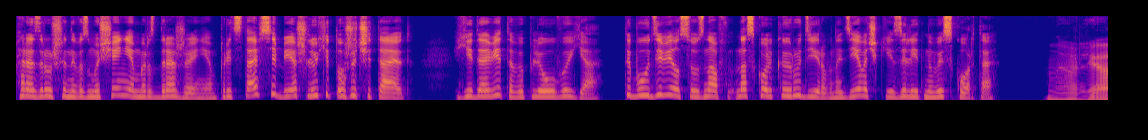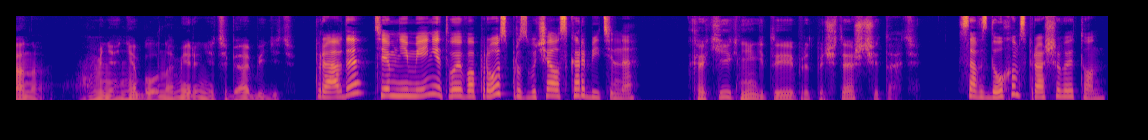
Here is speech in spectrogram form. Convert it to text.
разрушенный возмущением и раздражением. Представь себе, шлюхи тоже читают. Ядовито выплевываю я. Ты бы удивился, узнав, насколько эрудированы девочки из элитного эскорта. Но, Лиана, у меня не было намерения тебя обидеть. Правда? Тем не менее, твой вопрос прозвучал оскорбительно. Какие книги ты предпочитаешь читать? Со вздохом спрашивает он.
